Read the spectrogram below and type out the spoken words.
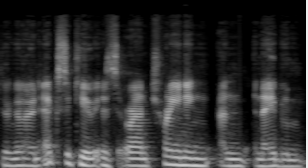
to go and execute is around training and enablement.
